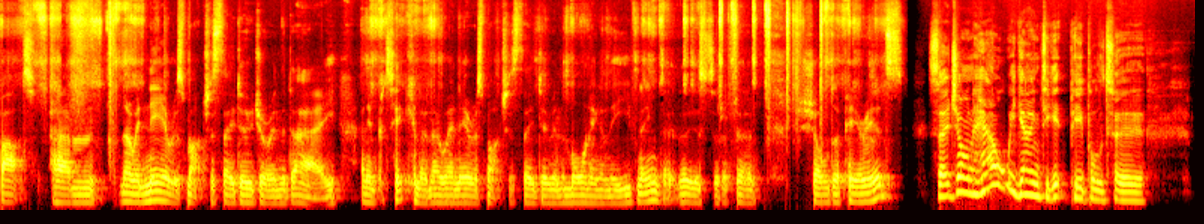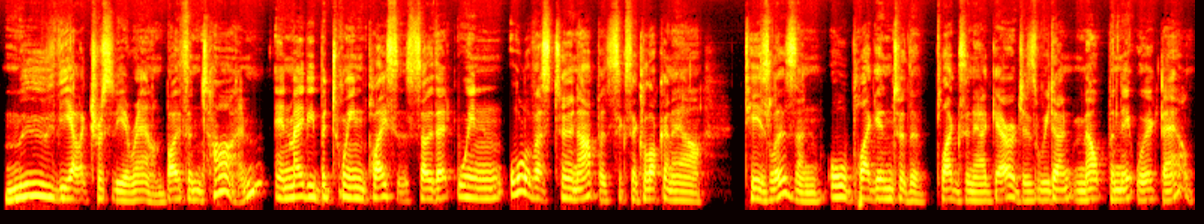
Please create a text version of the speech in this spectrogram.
but um, nowhere near as much as they do during the day, and in particular, nowhere near as much as they do in the morning and the evening, those sort of uh, shoulder periods. So, John, how are we going to get people to move the electricity around, both in time and maybe between places, so that when all of us turn up at six o'clock in our Teslas and all plug into the plugs in our garages, we don't melt the network down.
